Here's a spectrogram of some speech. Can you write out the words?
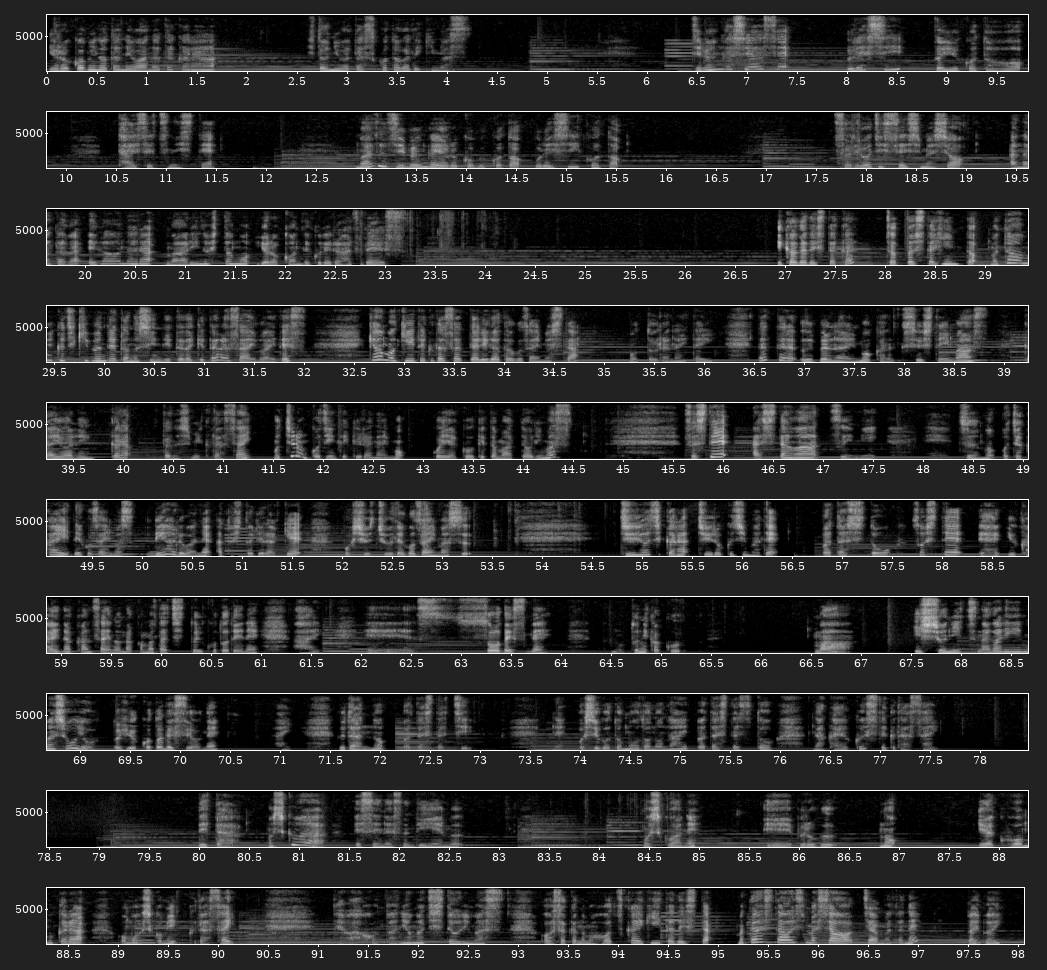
喜びの種をあなたから人に渡すことができます。自分が幸せ、嬉しいということを大切にして、まず自分が喜ぶこと、嬉しいこと、それを実践しましょう。あなたが笑顔なら周りの人も喜んでくれるはずです。いかがでしたか？ちょっとしたヒント、またおみくじ気分で楽しんでいただけたら幸いです。今日も聞いてくださってありがとうございました。もっと占いたい？だったらウェブ占いも監修しています。概要リンクからお楽しみください。もちろん個人的占いもご予約受けたまっております。そして明日はついに、えー、ズームお茶会でございます。リアルはね、あと一人だけ募集中でございます。14時から16時まで私と、そして、えー、愉快な関西の仲間たちということでね、はい、えー、そうですね。とにかく、まあ、一緒につながりましょうよということですよね。はい。普段の私たち、ね、お仕事モードのない私たちと仲良くしてください。レター、もしくは SNS の DM、もしくはね、えー、ブログの予約フォームからお申し込みください。では本当にお待ちしております。大阪の魔法使いギータでした。また明日お会いしましょう。じゃあまたね。バイバイ。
